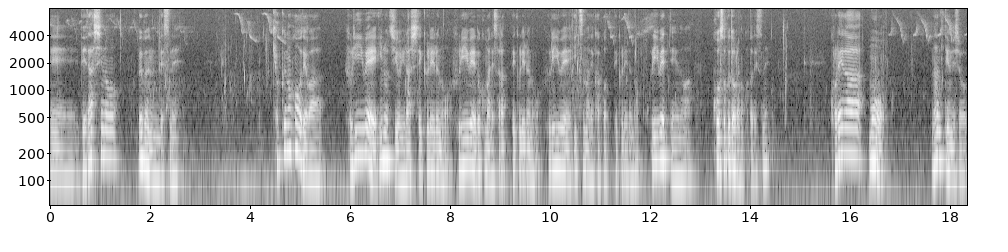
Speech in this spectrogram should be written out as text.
えー、出だしの部分ですね。曲の方ではフリーウェイ命を揺らしてくれるのフリーウェイどこまでさらってくれるのフリーウェイいつまで囲ってくれるのフリーウェイっていうのは高速道路のことですね。これがもう何て言うんでしょう。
